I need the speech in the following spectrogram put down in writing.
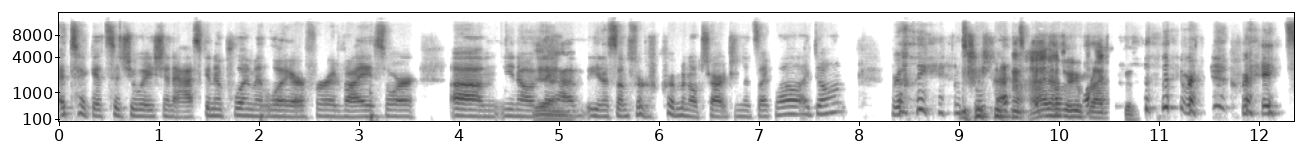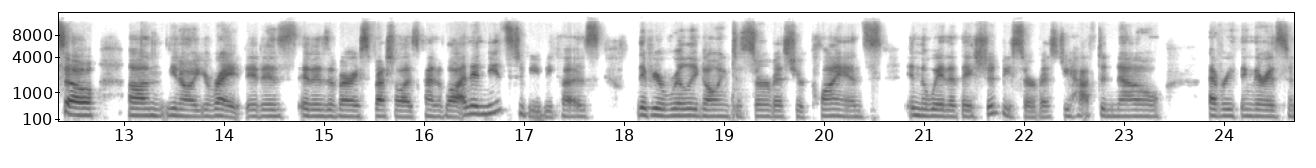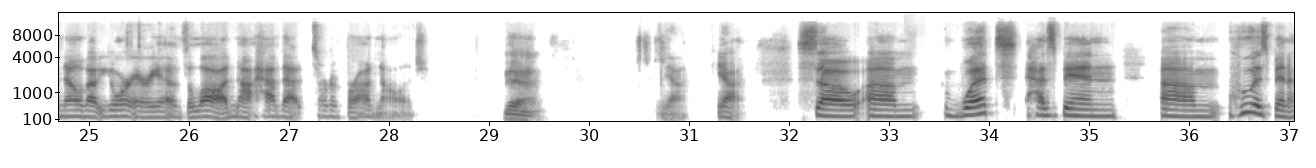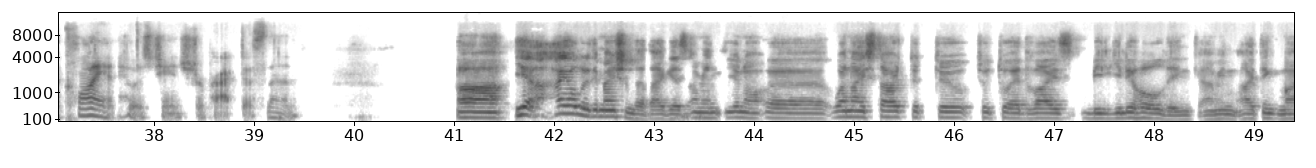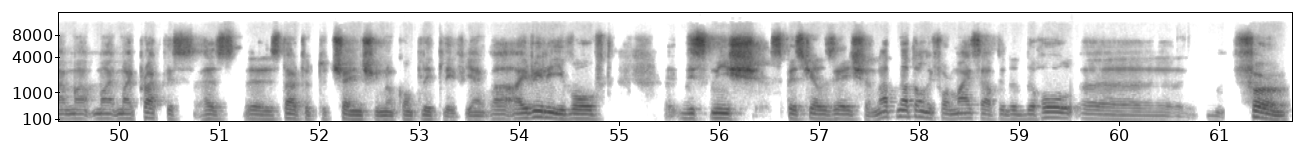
a ticket situation ask an employment lawyer for advice or um, you know if yeah. they have you know some sort of criminal charge and it's like well i don't really handle that i don't do practice right, right. So um, you know you're right. It is it is a very specialized kind of law and it needs to be because if you're really going to service your clients in the way that they should be serviced you have to know everything there is to know about your area of the law and not have that sort of broad knowledge. Yeah. Yeah yeah. So um what has been um who has been a client who has changed your practice then uh, yeah, I already mentioned that. I guess. I mean, you know, uh, when I started to to to advise Bilgili Holding, I mean, I think my my my, my practice has uh, started to change. You know, completely. Yeah, I really evolved this niche specialization, not not only for myself, the the whole uh, firm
